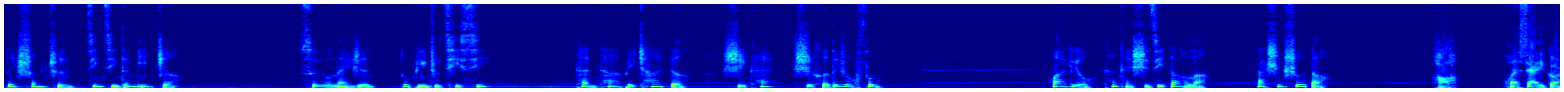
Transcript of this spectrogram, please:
但双唇紧紧的抿着。所有男人都屏住气息，看他被插得时开时合的肉缝。花六看看时机到了，大声说道：“好，换下一根。”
